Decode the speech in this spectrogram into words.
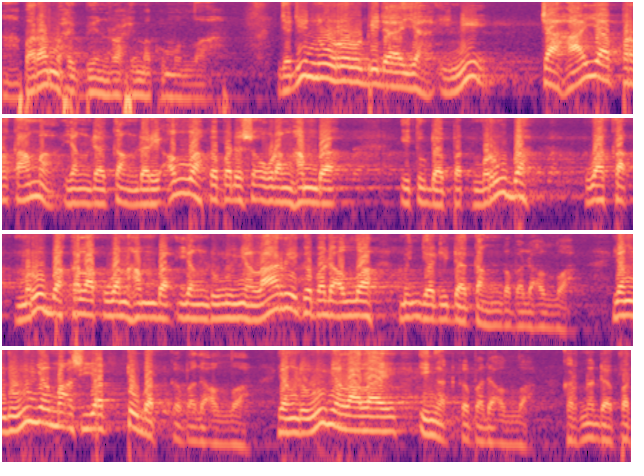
Nah para muhibbin rahimakumullah. Jadi nurul bidayah ini cahaya pertama yang datang dari Allah kepada seorang hamba itu dapat merubah watak, merubah kelakuan hamba yang dulunya lari kepada Allah menjadi datang kepada Allah. Yang dulunya maksiat tobat kepada Allah. Yang dulunya lalai ingat kepada Allah karena dapat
